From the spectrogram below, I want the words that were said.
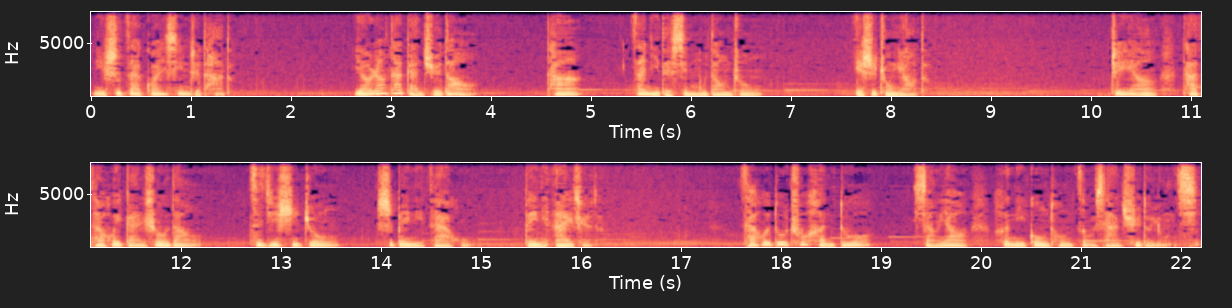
你是在关心着他的，也要让他感觉到他在你的心目当中也是重要的，这样他才会感受到自己始终是被你在乎、被你爱着的，才会多出很多想要和你共同走下去的勇气。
